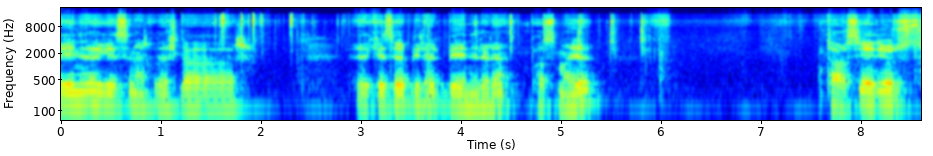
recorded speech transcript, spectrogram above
Beğeniler gelsin arkadaşlar. Herkese birer beğenilere basmayı tavsiye ediyoruz.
